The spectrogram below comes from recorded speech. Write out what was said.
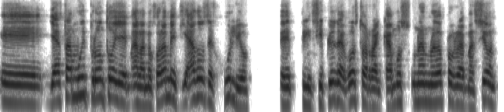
eh, ya está muy pronto, a lo mejor a mediados de julio, eh, principios de agosto, arrancamos una nueva programación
